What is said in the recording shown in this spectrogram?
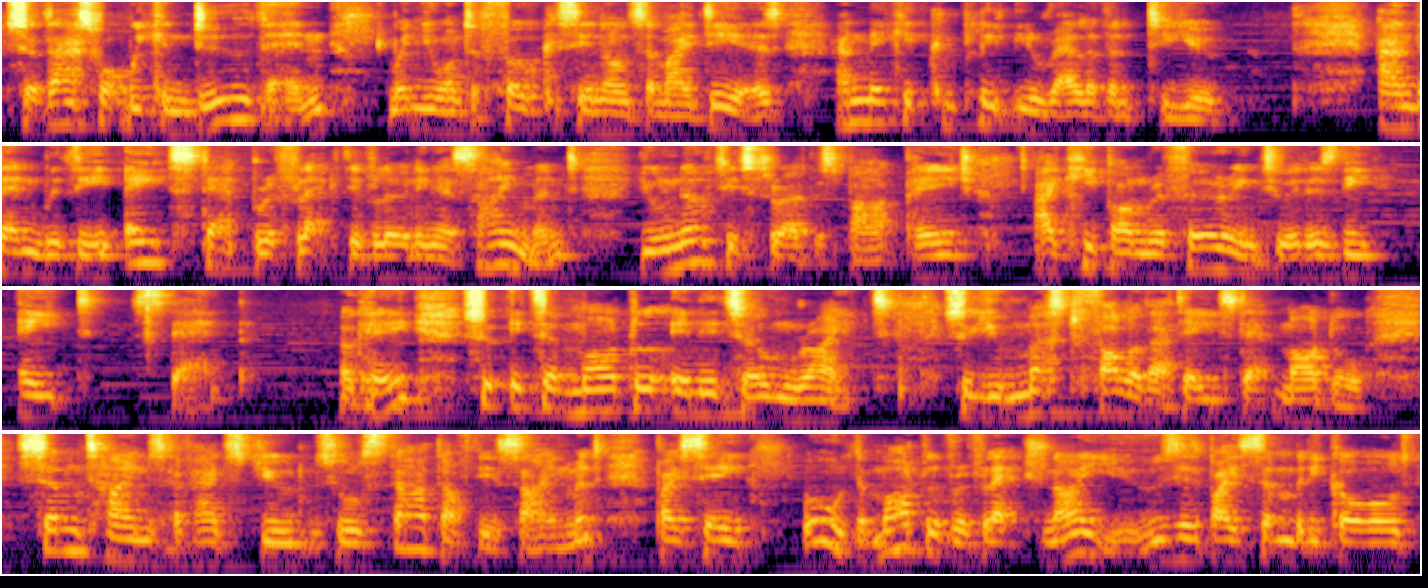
so that's what we can do then when you want to focus in on some ideas and make it completely relevant to you. And then with the eight step reflective learning assignment, you'll notice throughout the Spark page, I keep on referring to it as the eight step. Okay, so it's a model in its own right. So you must follow that eight step model. Sometimes I've had students who'll start off the assignment by saying, Oh, the model of reflection I use is by somebody called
